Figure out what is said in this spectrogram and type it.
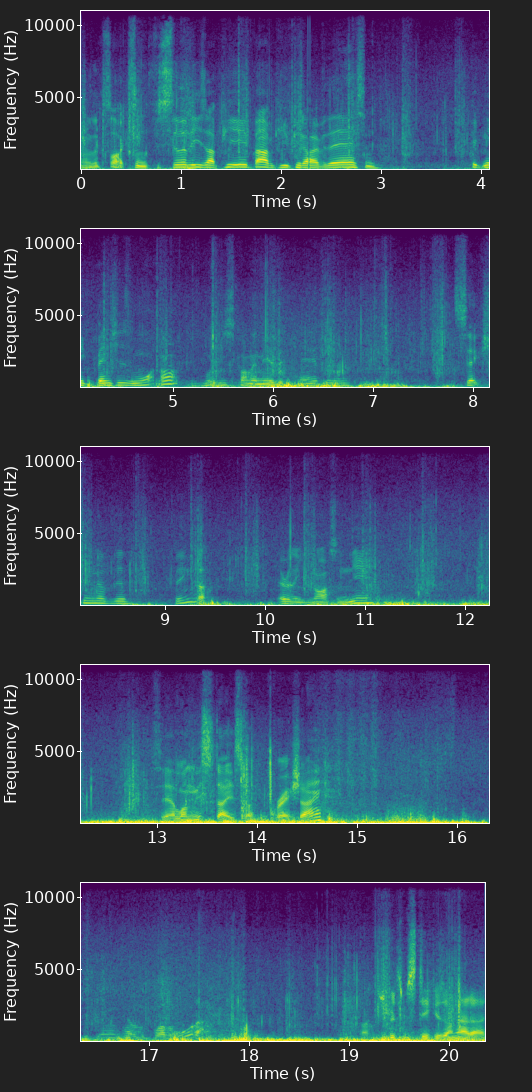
It looks like some facilities up here, barbecue pit over there, some picnic benches and whatnot. We're just kind of near the camping section of the thing, but everything's nice and new. See how long this stays fucking fresh, eh? Have a look by the water. I'll just put some stickers on that, eh?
